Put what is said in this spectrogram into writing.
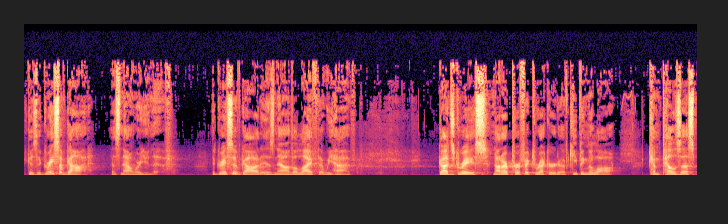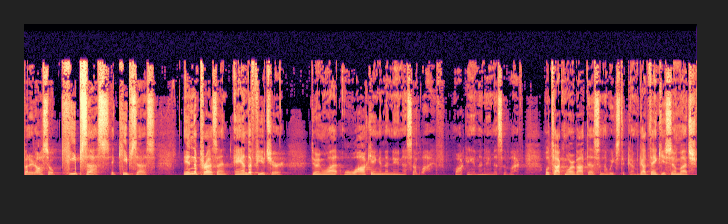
because the grace of God is now where you live. The grace of God is now the life that we have. God's grace, not our perfect record of keeping the law, compels us, but it also keeps us. It keeps us in the present and the future doing what? Walking in the newness of life. Walking in the newness of life. We'll talk more about this in the weeks to come. God, thank you so much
